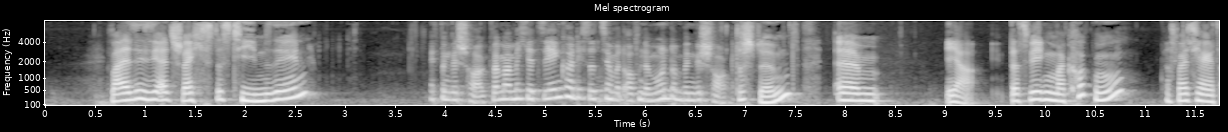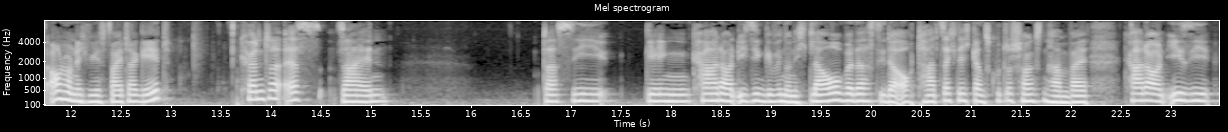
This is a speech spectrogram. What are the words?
weil sie sie als schwächstes Team sehen. Ich bin geschockt. Wenn man mich jetzt sehen könnte, ich sitze hier mit offenem Mund und bin geschockt. Das stimmt. Ähm, ja, deswegen mal gucken. Das weiß ich ja jetzt auch noch nicht, wie es weitergeht. Könnte es sein, dass sie gegen Kada und Easy gewinnen. Und ich glaube, dass die da auch tatsächlich ganz gute Chancen haben, weil Kada und Easy,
